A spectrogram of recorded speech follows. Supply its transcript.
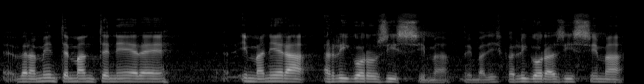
eh, veramente mantenere in maniera rigorosissima, ribadisco, rigorosissima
